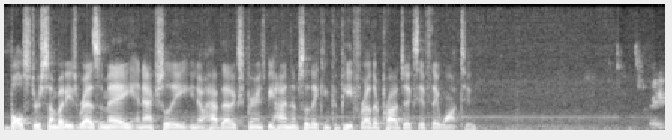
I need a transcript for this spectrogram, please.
bolster somebody's resume, and actually, you know, have that experience behind them so they can compete for other projects if they want to. That's great.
